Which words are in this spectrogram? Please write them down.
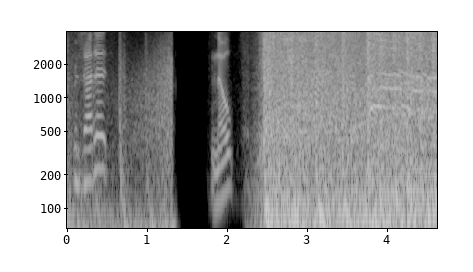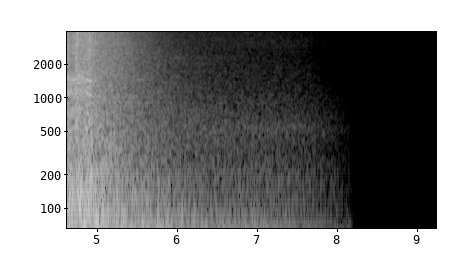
Was that it? Nope.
